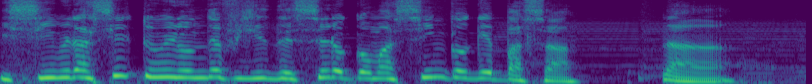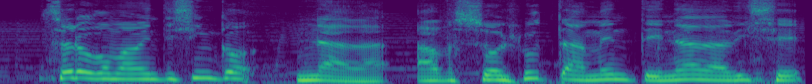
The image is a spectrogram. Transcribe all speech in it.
¿y si Brasil tuviera un déficit de 0,5, qué pasa? Nada. 0,25, nada, absolutamente nada, dice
